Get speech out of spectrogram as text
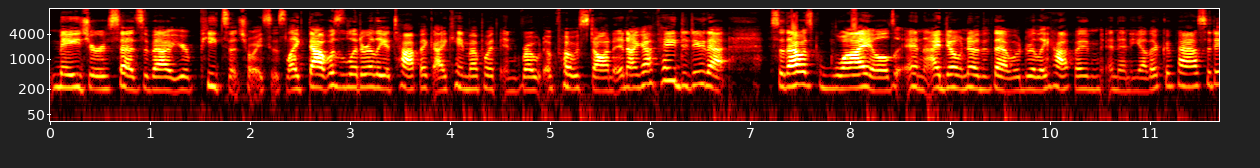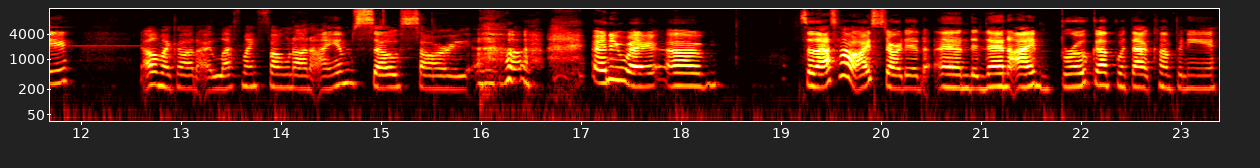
major says about your pizza choices. Like that was literally a topic I came up with and wrote a post on, and I got paid to do that. So that was wild, and I don't know that that would really happen in any other capacity. Oh my god, I left my phone on. I am so sorry. anyway, um so that's how I started. And then I broke up with that company. I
